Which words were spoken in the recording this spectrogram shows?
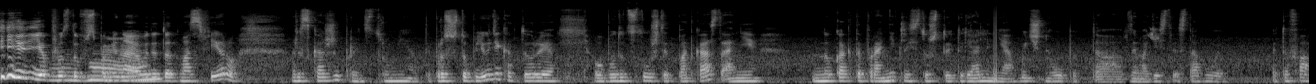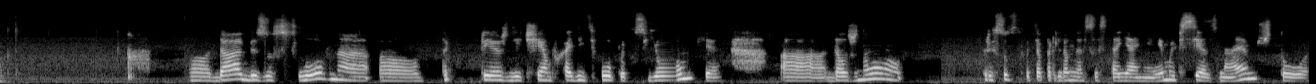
Я просто вспоминаю вот эту атмосферу. Расскажи про инструменты. Просто чтобы люди, которые будут слушать этот подкаст, они ну, как-то прониклись в то, что это реально необычный опыт а, взаимодействия с тобой. Это факт. А, да, безусловно, а, прежде чем входить в опыт съемки, должно присутствовать определенное состояние. И мы все знаем, что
